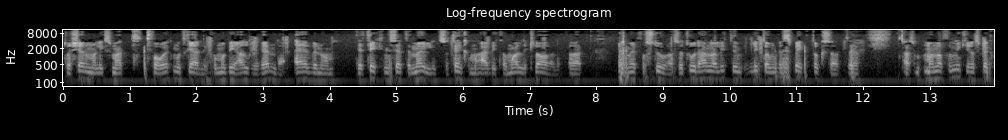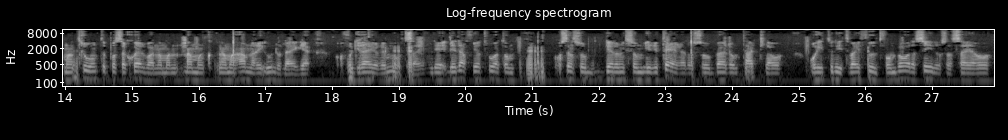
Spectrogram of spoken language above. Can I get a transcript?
då känner man liksom att 2-1 mot Real, det kommer vi aldrig vända. Även om det tekniskt sett är möjligt så tänker man att vi kommer aldrig klara det. För att de är för stora. Så jag tror det handlar lite, lite om respekt också. Att, eh, alltså, man har för mycket respekt. Man tror inte på sig själva när man, när man, när man hamnar i underläge och får grejer emot sig. Det, det är därför jag tror att de... Och sen så blir de liksom irriterade och så börjar de tackla och, och hit och dit. Det var ju fullt från båda sidor så att säga. Och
